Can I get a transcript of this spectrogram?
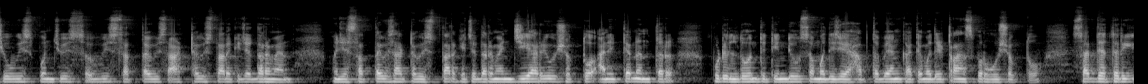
चोवीस पंचवीस सव्वीस सत्तावीस अठ्ठावीस तारखेच्या दरम्यान म्हणजे सत्तावीस अठ्ठावीस तारखेच्या दरम्यान जी आर येऊ शकतो आणि त्यानंतर पुढील दोन ते तीन दिवसामध्ये जे हप्ता बँक खात्यामध्ये ट्रान्सफर होऊ शकतो. सध्या तरी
